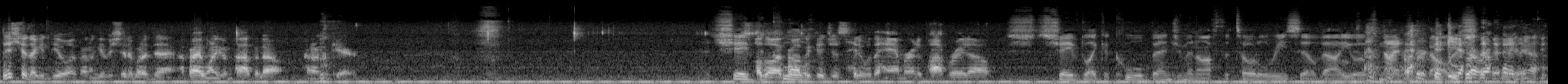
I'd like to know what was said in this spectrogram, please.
This shit I can deal with. I don't give a shit about a dent. I probably won't even pop it out. I don't even care. Shaved Although a I cool, probably could just hit it with a hammer and it pop right out. shaved like a cool Benjamin off the total resale value of nine hundred dollars. yeah, right. Yeah.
